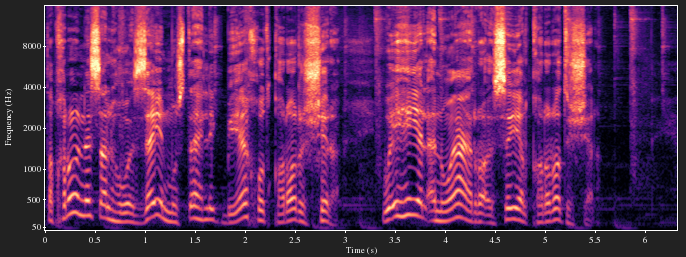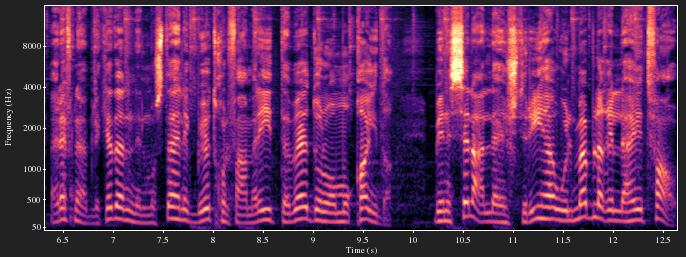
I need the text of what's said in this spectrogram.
طب خلونا نسأل هو إزاي المستهلك بياخد قرار الشراء؟ وإيه هي الأنواع الرئيسية لقرارات الشراء؟ عرفنا قبل كده إن المستهلك بيدخل في عملية تبادل ومقايضة بين السلع اللي هيشتريها والمبلغ اللي هيدفعه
